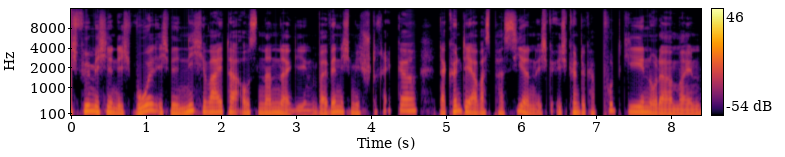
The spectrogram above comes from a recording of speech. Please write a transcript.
ich fühle mich hier nicht wohl, ich will nicht weiter auseinandergehen, weil wenn ich mich strecke, da könnte ja was passieren. Ich, ich könnte kaputt gehen oder mein,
